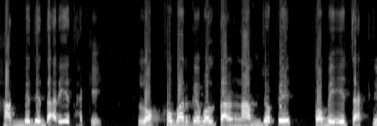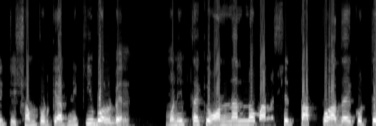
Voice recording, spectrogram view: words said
হাত বেঁধে দাঁড়িয়ে থাকে, লক্ষ্যবার কেবল তার নাম জপে, তবে এ চাকরিটি সম্পর্কে আপনি কি বলবেন? মনিব তাকে অন্যান্য মানুষের প্রাপ্য আদায় করতে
